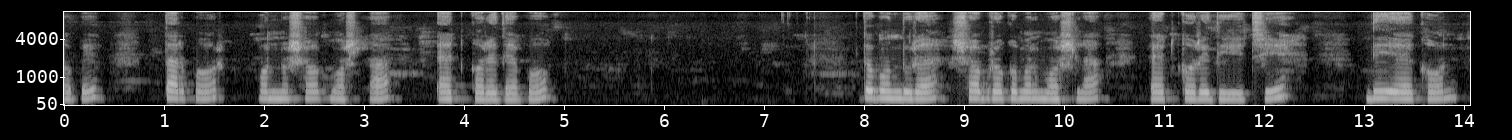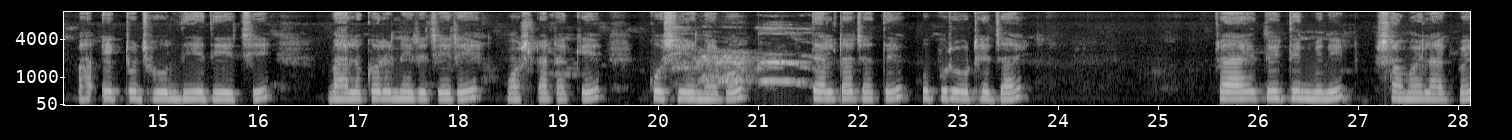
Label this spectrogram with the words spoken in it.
হবে, তারপর অন্য সব মশলা অ্যাড করে দেব। তো বন্ধুরা, সব রকমের মশলা অ্যাড করে দিয়েছি। দিয়ে এখন একটু ঝোল দিয়ে দিয়েছি। ভালো করে নেড়ে চেড়ে মশলাটাকে কষিয়ে নেব। তেলটা যাতে উপরে উঠে যায়। প্রায় দুই তিন মিনিট সময় লাগবে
